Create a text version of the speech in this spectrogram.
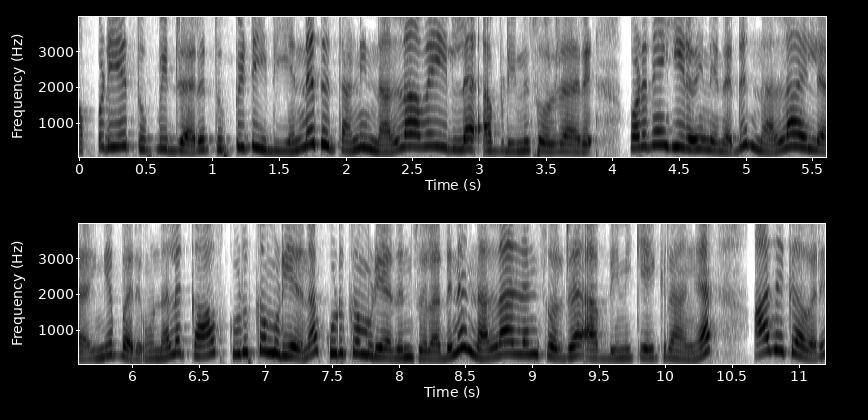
அப்படியே துப்பிடுறாரு. துப்பிட்டு இது என்னது தண்ணி? நல்லாவே இல்லை அப்படின்னு சொல்றாரு. உடனே ஹீரோயின் என்னது? நல்லா இல்லை. இங்கே பாரு உன்னால் காசு கொடுக்க முடியாதுன்னா கொடுக்க முடியாதுன்னு சொல்லாதுன்னு நல்லா இல்லைன்னு சொல்ற? அப்படின்னு கேட்குறாங்க அதுக்கு அவர்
